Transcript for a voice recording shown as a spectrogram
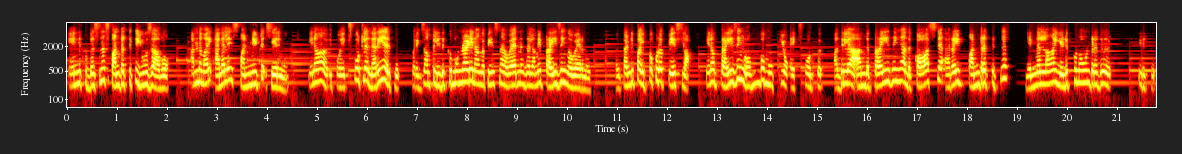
எனக்கு பிசினஸ் பண்றதுக்கு யூஸ் ஆகும்? அந்த மாதிரி அனலைஸ் பண்ணிட்டு சேருங்க. ஏன்னா இப்போ எக்ஸ்போர்ட்ல நிறைய இருக்கு. ஃபார் எக்ஸாம்பிள் இதுக்கு முன்னாடி நாங்க பேசின அவேர்னஸ் எல்லாமே பிரைசிங் அவேர்னஸ் அது கண்டிப்பா இப்ப கூட பேசலாம். ஏன்னா பிரைசிங் ரொம்ப முக்கியம் எக்ஸ்போர்ட்க்கு அதுல அந்த பிரைசிங் அந்த காஸ்ட அரைவ் பண்றதுக்கு என்னெல்லாம் எடுக்கணும்ன்றது இருக்கு.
